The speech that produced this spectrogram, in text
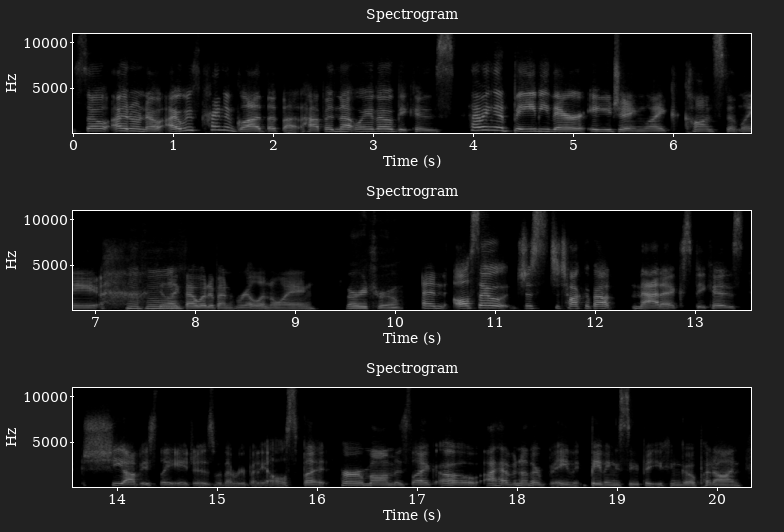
So I don't know. I was kind of glad that that happened that way though, because having a baby there aging like constantly, I Mhm. feel like that would have been real annoying. Very true. And also just to talk about Maddox, because she obviously ages with everybody else, but her mom is like, Oh, I have another ba- bathing suit that you can go put on.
